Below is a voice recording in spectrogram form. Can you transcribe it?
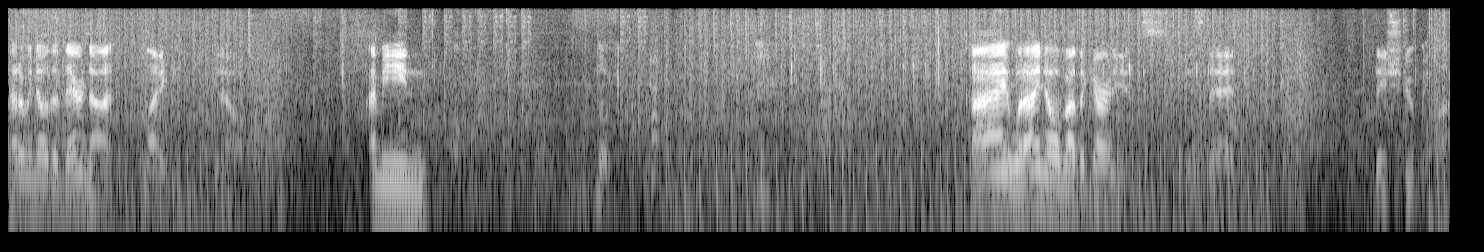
how do we know that they're not like, you know? I mean, look. I what I know about the Guardians is that they shoot me a lot.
